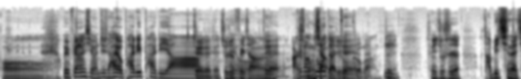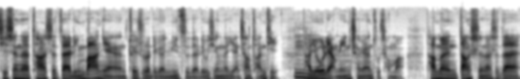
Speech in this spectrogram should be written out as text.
哦，我也非常喜欢这首，还有 Party Party 啊，对对对，就是非常耳熟能详的这首歌嘛，对，所以就是达比奇呢，其实呢，他是在零八年推出了这个女子的流行的演唱团体，它由两名成员组成嘛，他们当时呢是在。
